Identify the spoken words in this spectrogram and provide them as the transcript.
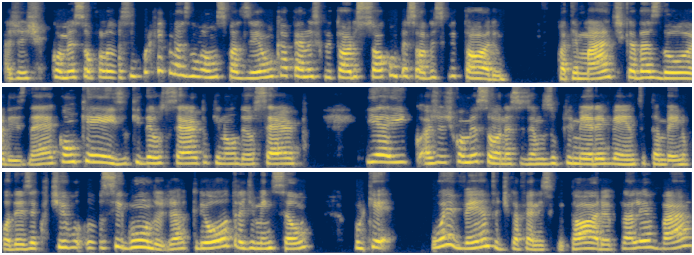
a gente começou falando assim, por que, que nós não vamos fazer um café no escritório só com o pessoal do escritório? Com a temática das dores, né, com case, o que deu certo, o que não deu certo. E aí a gente começou, nós fizemos o primeiro evento também no Poder Executivo, o segundo já criou outra dimensão, porque o evento de café no escritório é para levar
